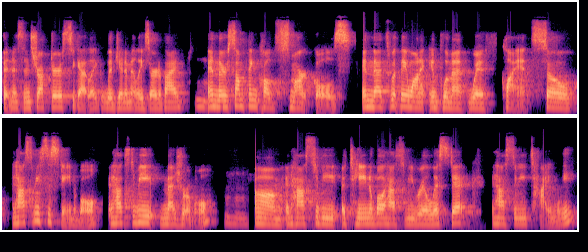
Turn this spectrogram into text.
fitness instructors to get like legitimately certified. Mhm. And there's something called SMART goals, and that's what they want to implement with clients. So it has to be sustainable. It has to be measurable. Mhm. Um, it has to be attainable. It has to be realistic. It has to be timely.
